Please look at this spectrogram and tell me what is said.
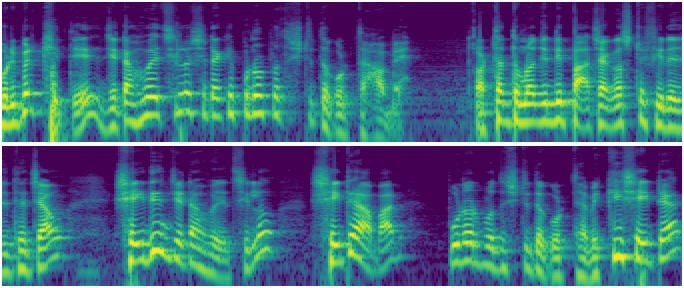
পরিপ্রেক্ষিতে যেটা হয়েছিল সেটাকে পুনঃপ্রতিষ্ঠিত করতে হবে। অর্থাৎ তোমরা যদি পাঁচ আগস্টে ফিরে যেতে চাও, সেই দিন যেটা হয়েছিল, সেইটা আবার পুনর্প্রতিষ্ঠিত করতে হবে। কি সেইটা?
